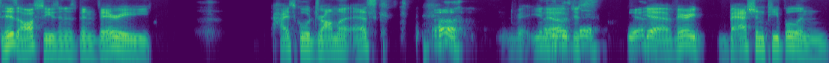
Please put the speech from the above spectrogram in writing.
his offseason has been very high school drama esque. Oh, uh, You know, just fair. yeah. yeah, very bashing people, and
